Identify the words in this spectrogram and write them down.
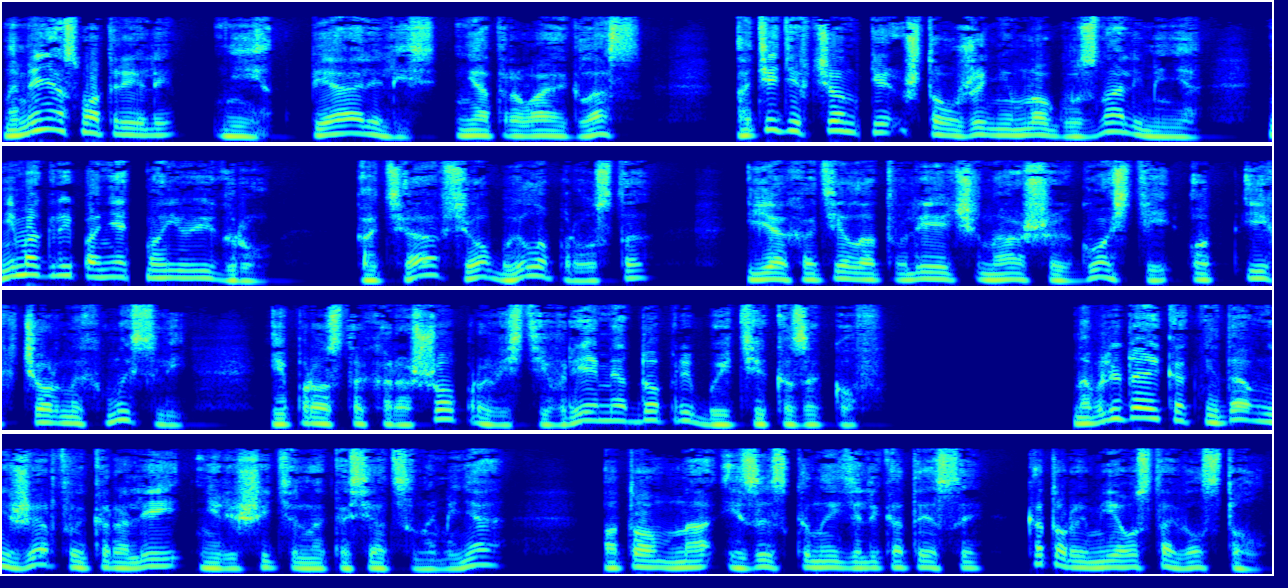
На меня смотрели, нет, пялились, не отрывая глаз, а те девчонки, что уже немного узнали меня, не могли понять мою игру, хотя все было просто. Я хотел отвлечь наших гостей от их черных мыслей и просто хорошо провести время до прибытия казаков. Наблюдая, как недавние жертвы королей нерешительно косятся на меня, потом на изысканные деликатесы, которыми я уставил стол,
